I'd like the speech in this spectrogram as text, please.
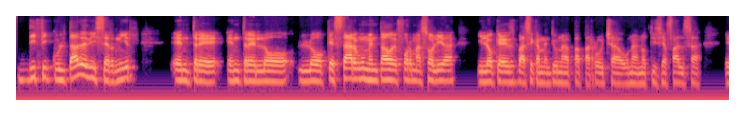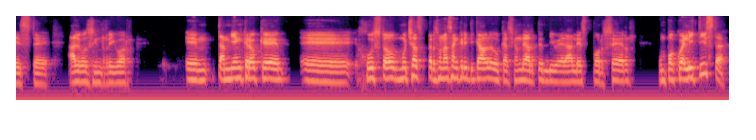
dificultad de discernir entre, entre lo, lo que está argumentado de forma sólida y lo que es básicamente una paparrucha o una noticia falsa, este, algo sin rigor. Em, también creo que eh, justo muchas personas han criticado la educación de artes liberales por ser un poco elitista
